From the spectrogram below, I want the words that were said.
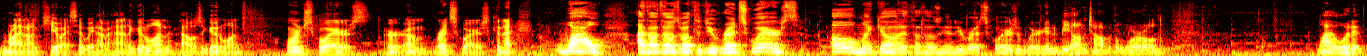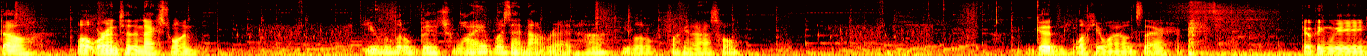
right on cue. I said we haven't had a good one. That was a good one. Orange squares, or um, red squares. Can I? Wow, I thought that was about to do red squares. Oh my god, I thought that was going to do red squares and we were going to be on top of the world. Why would it though? Well, we're into the next one. You little bitch. Why was that not red, huh? You little fucking asshole. Good Lucky Wilds there. Good thing we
